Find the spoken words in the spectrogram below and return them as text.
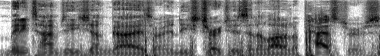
many times these young guys are in these churches, and a lot of the pastors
